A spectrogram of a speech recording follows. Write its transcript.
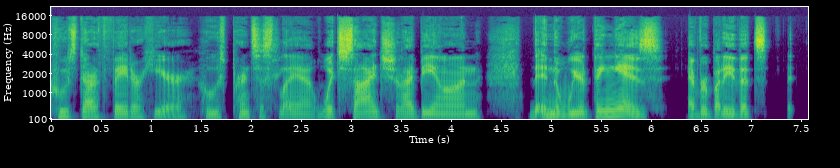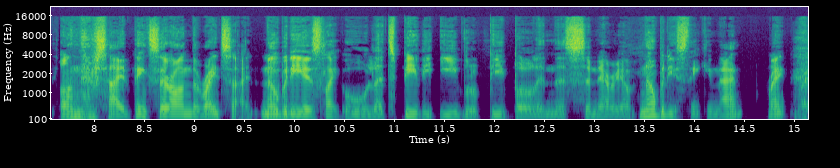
who's Darth Vader here? Who's Princess Leia? Which side should I be on? And the weird thing is, everybody that's on their side thinks they're on the right side. Nobody is like, oh, let's be the evil people in this scenario. Nobody's thinking that. Right? right?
